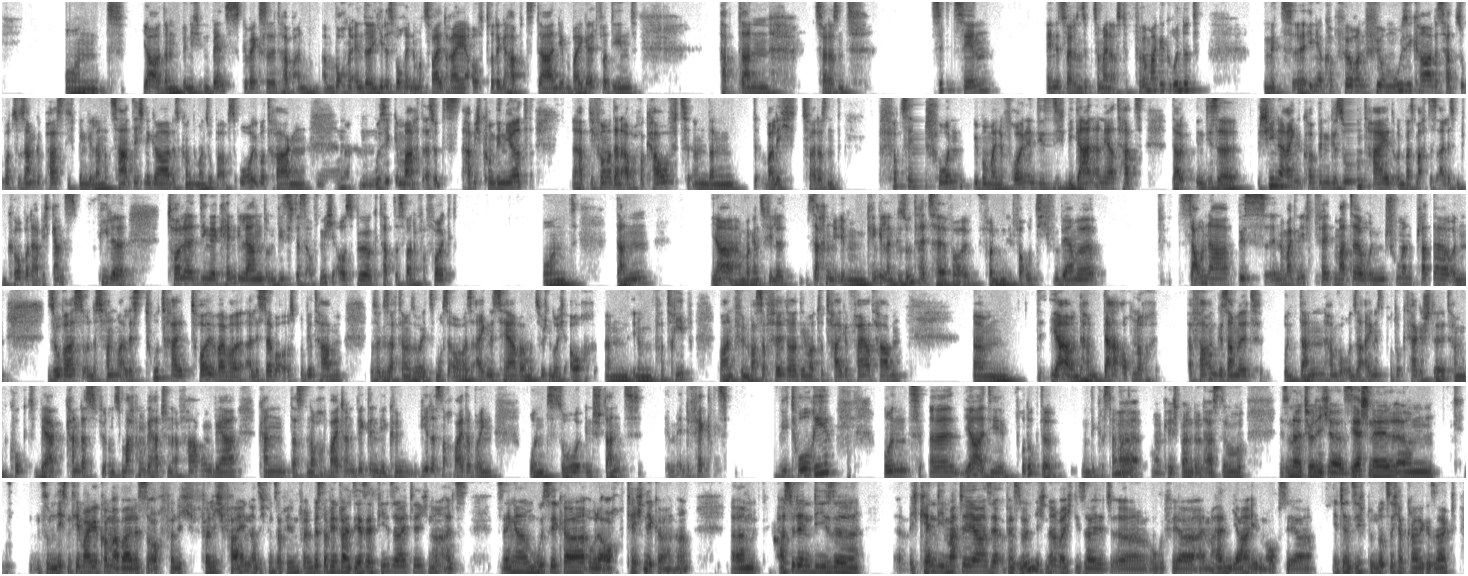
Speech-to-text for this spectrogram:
Und ja, dann bin ich in Bands gewechselt, habe am, Wochenende, jedes Wochenende immer zwei, drei Auftritte gehabt, da nebenbei Geld verdient. Habe dann 2017, Ende 2017 meine erste Firma gegründet mit äh, In-Ear-Kopfhörern für Musiker. Das hat super zusammengepasst. Ich bin gelernter Zahntechniker, das konnte man super aufs Ohr übertragen. Mhm. Musik gemacht, also das habe ich kombiniert habe die Firma dann aber verkauft und dann, weil ich 2014 schon über meine Freundin, die sich vegan ernährt hat, da in diese Schiene reingekommen bin, Gesundheit und was macht das alles mit dem Körper, da habe ich ganz viele tolle Dinge kennengelernt und wie sich das auf mich auswirkt, habe das weiter verfolgt. Und dann ja, haben wir ganz viele Sachen eben kennengelernt. Gesundheitshelfer von Infrarottiefenwärme Sauna bis eine Magnetfeldmatte und Schumannplatte und sowas. Und das fanden wir alles total toll, weil wir alles selber ausprobiert haben, dass wir gesagt haben, so jetzt muss auch was Eigenes her, weil wir zwischendurch auch ähm, in einem Vertrieb waren für einen Wasserfilter, den wir total gefeiert haben. Ähm, ja, und haben da auch noch Erfahrung gesammelt und dann haben wir unser eigenes Produkt hergestellt, haben geguckt, wer kann das für uns machen, wer hat schon Erfahrung, wer kann das noch weiterentwickeln, wie können wir das noch weiterbringen. Und so entstand im Endeffekt Vitori und äh, ja, die Produkte und die Kristallmatte. Ja, okay, spannend. Und hast du, wir sind natürlich äh, sehr schnell ähm, zum nächsten Thema gekommen, aber das ist auch völlig, völlig fein. Also ich finde es auf jeden Fall, du bist auf jeden Fall sehr, sehr vielseitig, ne? Als Sänger, Musiker oder auch Techniker. Ne? Ähm, hast du denn diese, äh, ich kenne die Mathe ja sehr persönlich, ne, weil ich die seit äh, ungefähr einem halben Jahr eben auch sehr intensiv benutze. Ich habe gerade gesagt,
